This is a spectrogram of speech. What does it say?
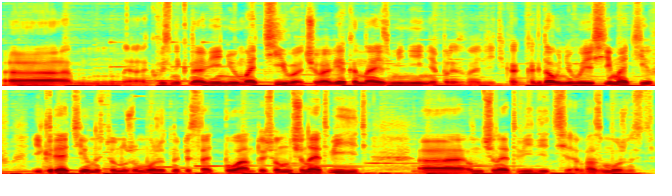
к возникновению мотива человека на изменения производить. Когда у него есть и мотив, и креативность, он уже может написать план. То есть он начинает видеть он начинает видеть возможности.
